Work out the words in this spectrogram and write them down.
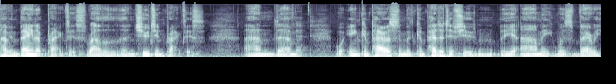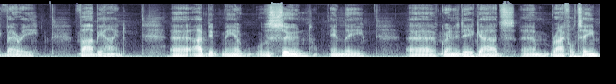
having bayonet practice rather than shooting practice. And um, okay. In comparison with competitive shooting, the army was very very far behind. Uh, I you know was soon in the uh, Grenadier Guards um, rifle team,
